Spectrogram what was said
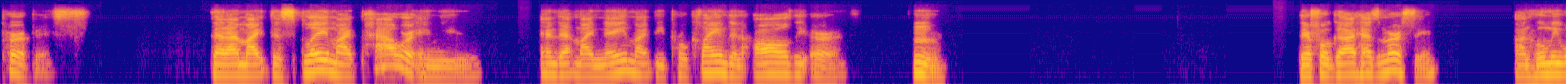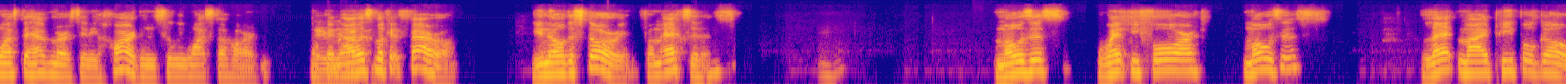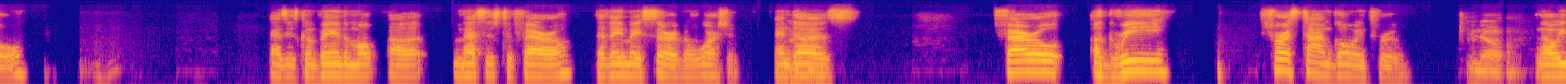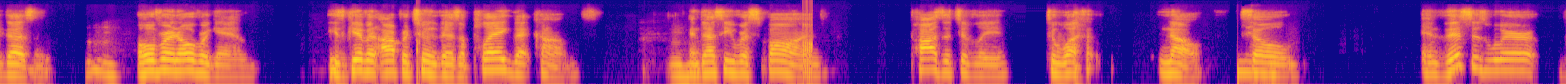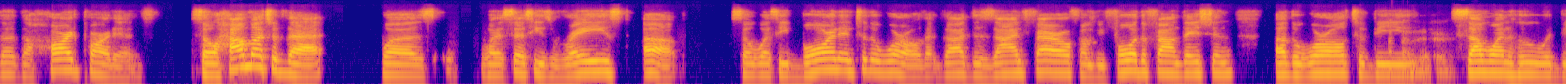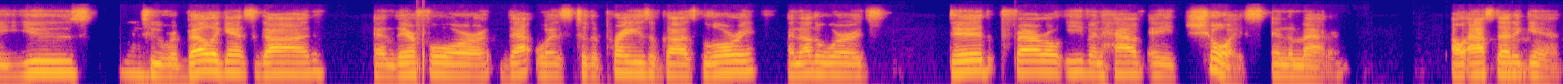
purpose, that I might display my power in you, and that my name might be proclaimed in all the earth. Hmm. Therefore, God has mercy on whom he wants to have mercy, and he hardens who he wants to harden. Okay, Amen. now let's look at Pharaoh. You know the story from Exodus. Mm-hmm. Moses went before Moses, let my people go. As he's conveying the mo- uh, message to Pharaoh that they may serve and worship. And mm-hmm. does Pharaoh agree first time going through? No. No, he doesn't. Mm-hmm. Over and over again, he's given opportunity. There's a plague that comes. Mm-hmm. And does he respond positively to what? no. So, and this is where the, the hard part is. So, how much of that was when it says he's raised up so was he born into the world that God designed Pharaoh from before the foundation of the world to be someone who would be used to rebel against God? And therefore, that was to the praise of God's glory. In other words, did Pharaoh even have a choice in the matter? I'll ask that again.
